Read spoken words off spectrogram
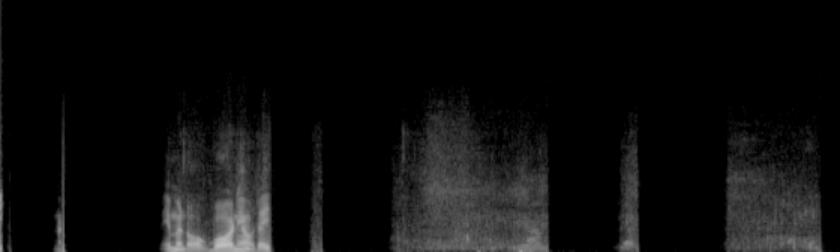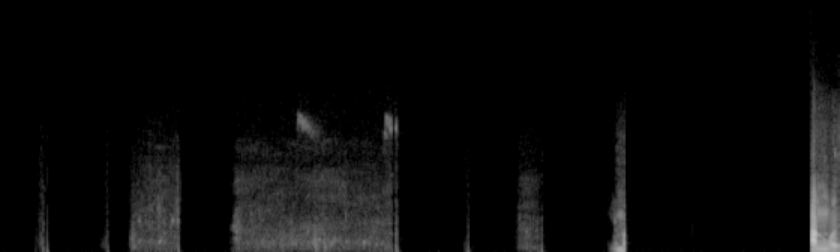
่นี่มันออกบอเนี่ยได้ฟังว่า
